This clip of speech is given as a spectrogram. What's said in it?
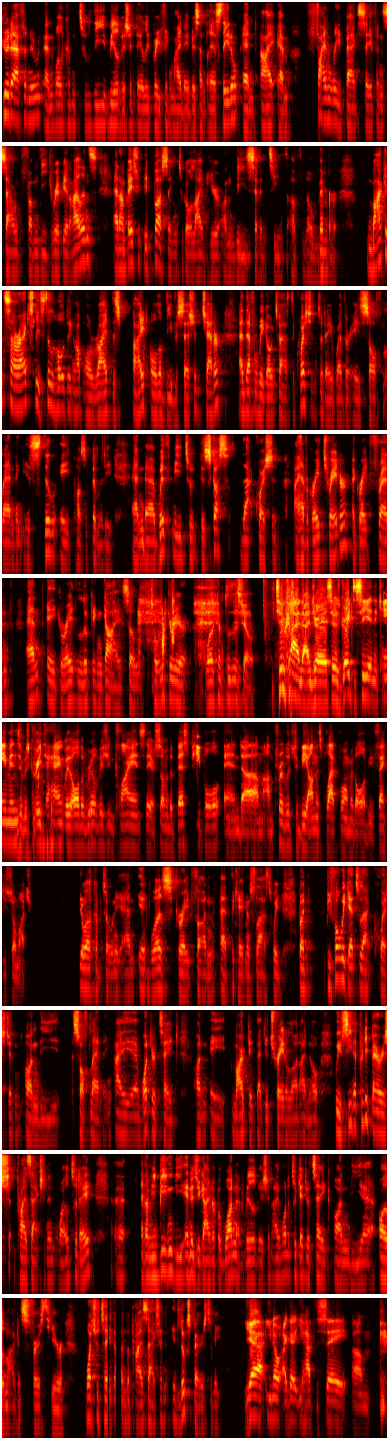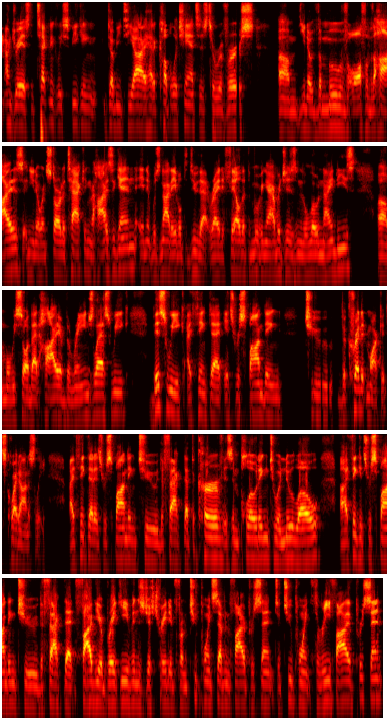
Good afternoon and welcome to the Real Vision Daily Briefing. My name is Andreas Steno and I am finally back safe and sound from the Caribbean islands. And I'm basically buzzing to go live here on the 17th of November. Markets are actually still holding up all right despite all of the recession chatter. And therefore, we're going to ask the question today whether a soft landing is still a possibility. And uh, with me to discuss that question, I have a great trader, a great friend, and a great looking guy. So, Tony Greer, welcome to the show. Too kind, Andreas. It was great to see you in the Caymans. It was great to hang with all the Real Vision clients. They are some of the best people, and um, I'm privileged to be on this platform with all of you. Thank you so much. You're welcome, Tony. And it was great fun at the Caymans last week. But before we get to that question on the soft landing, I uh, want your take on a market that you trade a lot. I know we've seen a pretty bearish price action in oil today. Uh, and I mean, being the energy guy number one at Real Vision, I wanted to get your take on the uh, oil markets first here. What's your take on the price action? It looks bearish to me. Yeah, you know, I got you have to say, um, Andreas, that technically speaking, WTI had a couple of chances to reverse, um, you know, the move off of the highs and you know and start attacking the highs again, and it was not able to do that. Right, it failed at the moving averages in the low 90s um, when we saw that high of the range last week. This week, I think that it's responding to the credit markets, quite honestly. I think that it's responding to the fact that the curve is imploding to a new low. I think it's responding to the fact that five year break evens just traded from 2.75% to 2.35%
